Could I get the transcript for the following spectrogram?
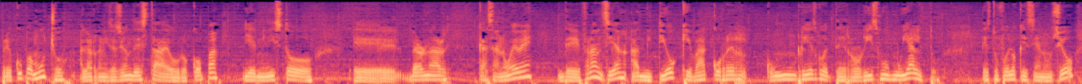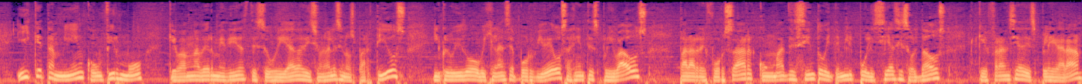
preocupa mucho a la organización de esta Eurocopa y el ministro Bernard Casanueve de Francia admitió que va a correr con un riesgo de terrorismo muy alto. Esto fue lo que se anunció y que también confirmó que van a haber medidas de seguridad adicionales en los partidos, incluido vigilancia por videos, agentes privados, para reforzar con más de 120 mil policías y soldados que Francia desplegará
